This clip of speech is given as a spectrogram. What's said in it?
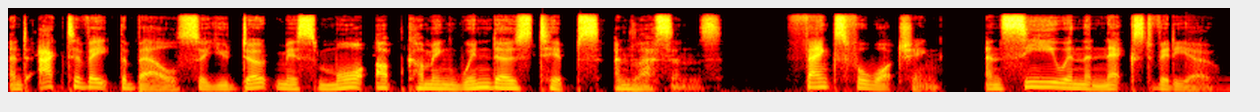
and activate the bell so you don't miss more upcoming Windows tips and lessons. Thanks for watching, and see you in the next video.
